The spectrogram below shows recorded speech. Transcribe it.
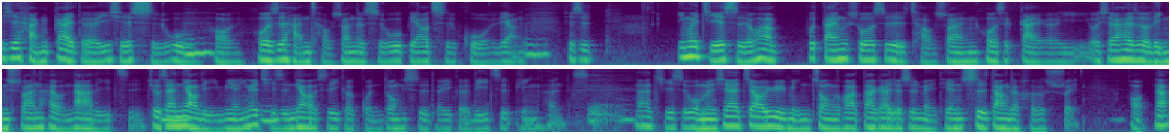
一些含钙的一些食物哦，嗯、或者是含草酸的食物，不要吃过量。嗯，就是因为结石的话，不单说是草酸或是钙而已，有些还有磷酸，还有钠离子就在尿里面。嗯、因为其实尿是一个滚动式的一个离子平衡。是。那其实我们现在教育民众的话，大概就是每天适当的喝水。哦，那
